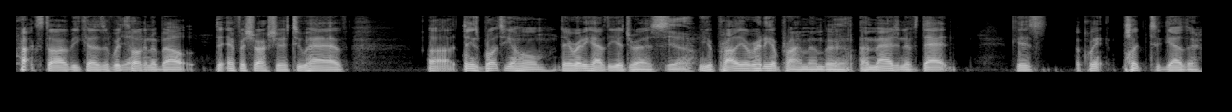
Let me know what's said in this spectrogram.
rock star because if we're Yeah. talking about the infrastructure to have uh, things brought to your home, they already have the address. Yeah. You're probably already a Prime member. Imagine if that gets put together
